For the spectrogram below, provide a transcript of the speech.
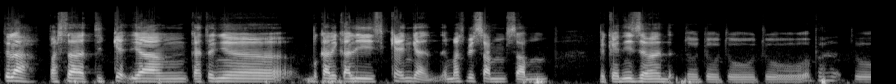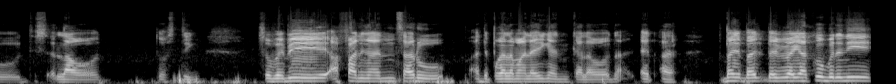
itulah pasal tiket yang katanya berkali-kali scan kan. There must be some some mechanism kan to to to to apa to disallow those thing. So maybe Afan dengan Saru ada pengalaman lain kan kalau nak add uh, bagi, bagi, bagi aku benda ni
